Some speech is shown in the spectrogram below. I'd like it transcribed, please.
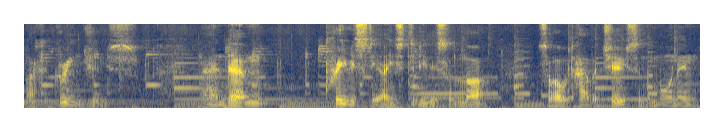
like a green juice. And um, previously I used to do this a lot. So I would have a juice in the morning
